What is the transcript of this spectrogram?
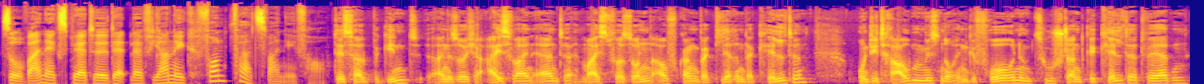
So Weinexperte Detlef Janik von Pfalzwein e.V. Deshalb beginnt eine solche Eisweinernte meist vor Sonnenaufgang bei klirrender Kälte. Und die Trauben müssen noch in gefrorenem Zustand gekeltert werden.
